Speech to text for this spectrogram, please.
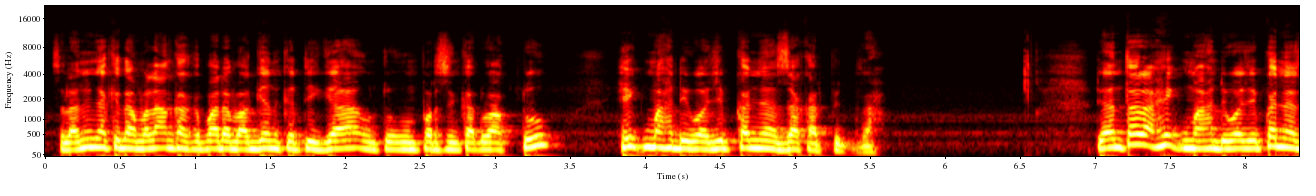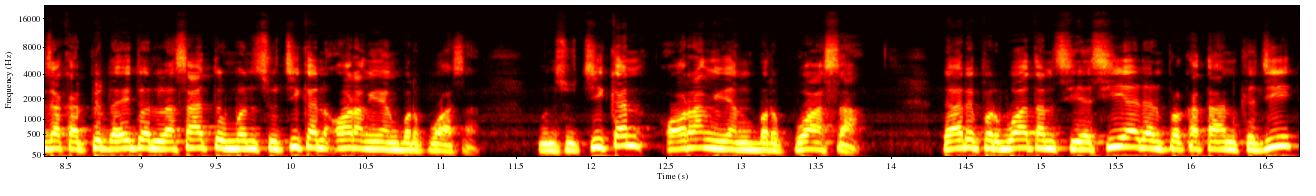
selanjutnya kita melangkah kepada bagian ketiga untuk mempersingkat waktu, hikmah diwajibkannya zakat fitrah. Di antara hikmah diwajibkannya zakat fitrah itu adalah satu mensucikan orang yang berpuasa, mensucikan orang yang berpuasa dari perbuatan sia-sia dan perkataan keji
